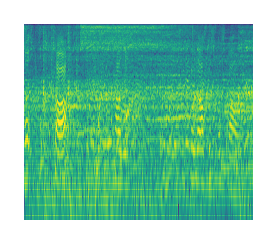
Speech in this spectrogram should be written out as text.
おさあサーブこれでアップしました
